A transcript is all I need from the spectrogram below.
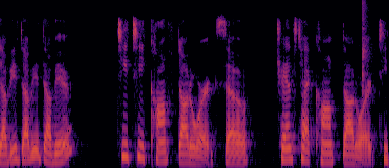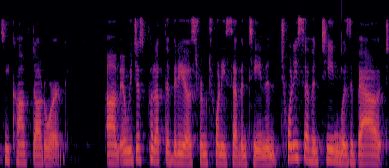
www.ttconf.org. So transtechconf.org, ttconf.org. Um, and we just put up the videos from 2017. And 2017 was about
